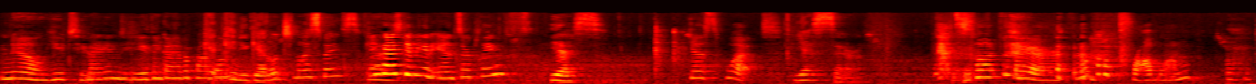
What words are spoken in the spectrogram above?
No, YouTube. Megan, do you think I have a problem? can you get onto MySpace? Can you guys give me an answer, please? Yes. Yes, what? Yes, Sarah. That's not fair. I don't have a problem. I don't have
